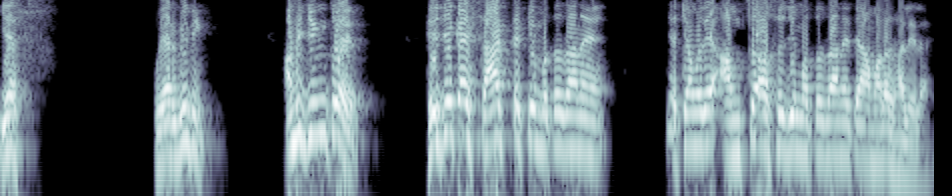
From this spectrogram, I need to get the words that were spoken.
येस वी आर विनिंग आम्ही जिंकतोय. हे जे काय साठ टक्के मतदान आहे याच्यामध्ये आमचं असं जे मतदान आहे ते आम्हाला झालेलं आहे.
